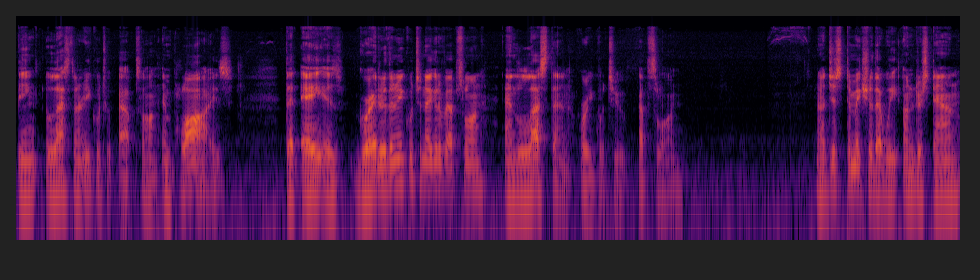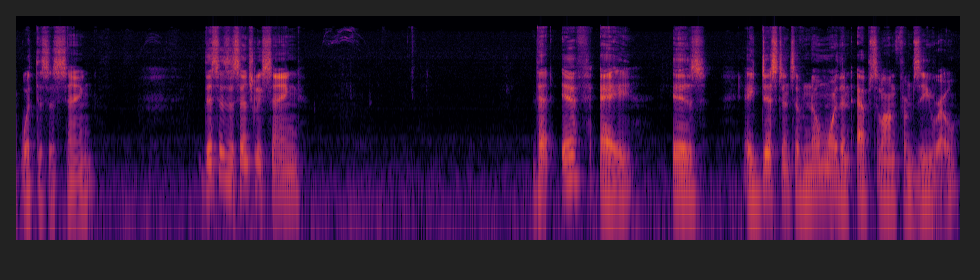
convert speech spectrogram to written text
being less than or equal to epsilon implies that a is greater than or equal to negative epsilon and less than or equal to epsilon. Now just to make sure that we understand what this is saying, this is essentially saying that if a is a distance of no more than epsilon from 0,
